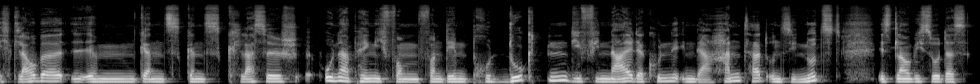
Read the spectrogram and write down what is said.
Ich glaube, ähm, ganz, ganz klassisch, unabhängig vom, von den Produkten, die final der Kunde in der Hand hat und sie nutzt, ist, glaube ich, so das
